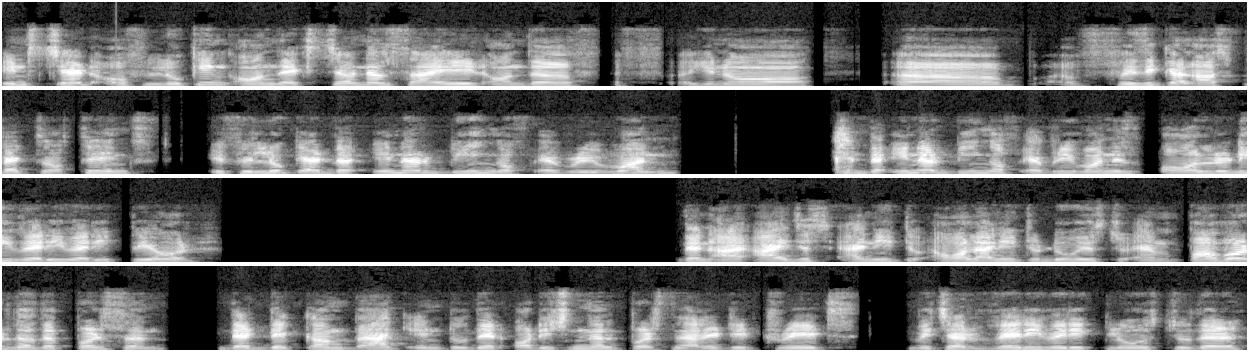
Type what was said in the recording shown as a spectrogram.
instead of looking on the external side, on the, you know, uh, physical aspects of things, if you look at the inner being of everyone, the inner being of everyone is already very, very pure. Then I, I just I need to all I need to do is to empower the other person that they come back into their original personality traits, which are very, very close to their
